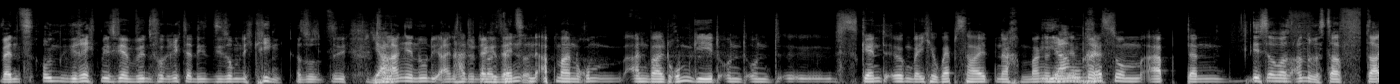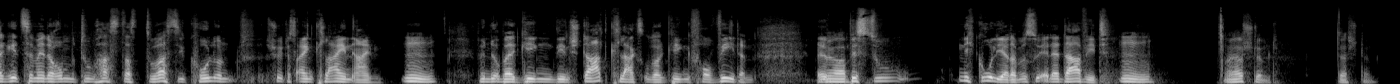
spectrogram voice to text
wenn es ungerechtmäßig wäre, würden sie vor Gericht ja die, die Summen nicht kriegen. Also sie ja. verlangen nur die Einhaltung der aber Gesetze. Wenn ein Abmahnanwalt rumgeht und und äh, scannt irgendwelche Website nach mangelndem ja, Impressum ab, dann ist aber was anderes. Da, da geht's ja mehr darum, du hast das, du hast die Kohle und schütt das einen klein ein. Mhm. Wenn du aber gegen den Staat klagst oder gegen VW, dann äh, ja. bist du nicht Goliath, dann bist du eher der David. Mhm. Ja, stimmt. Das stimmt.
